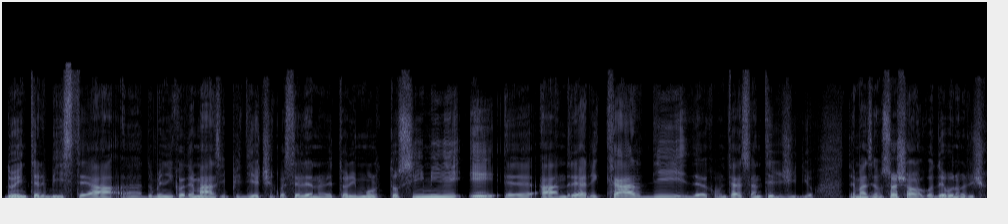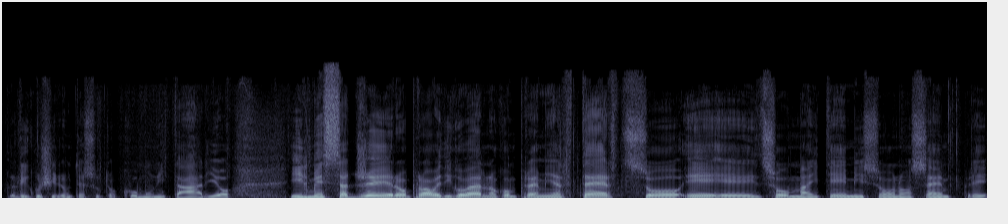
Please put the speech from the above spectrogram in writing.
Due interviste a uh, Domenico De Masi, PD e 5 Stelle hanno elettori molto simili, e eh, a Andrea Riccardi della comunità di Sant'Egidio. De Masi è un sociologo, devono ricucire un tessuto comunitario. Il messaggero, prove di governo con Premier terzo e, e insomma i temi sono sempre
